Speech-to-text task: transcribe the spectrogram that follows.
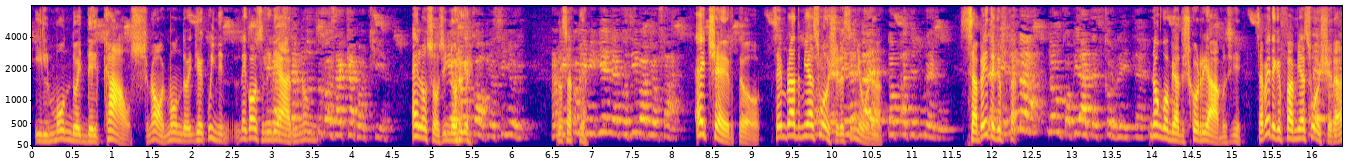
il mondo è del caos, no? Il mondo è... Quindi le cose lineari... Non... Tutto cosa a capo Eh, lo so, signore. Io non copio, signori. A lo sappiamo. mi viene così voglio fare. Eh certo, sembrate mia suocera, signora. Voi. Sapete che fa... No, non copiate scorrete. Non copiate, scorriamo, sì. Sapete che fa mia suocera?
